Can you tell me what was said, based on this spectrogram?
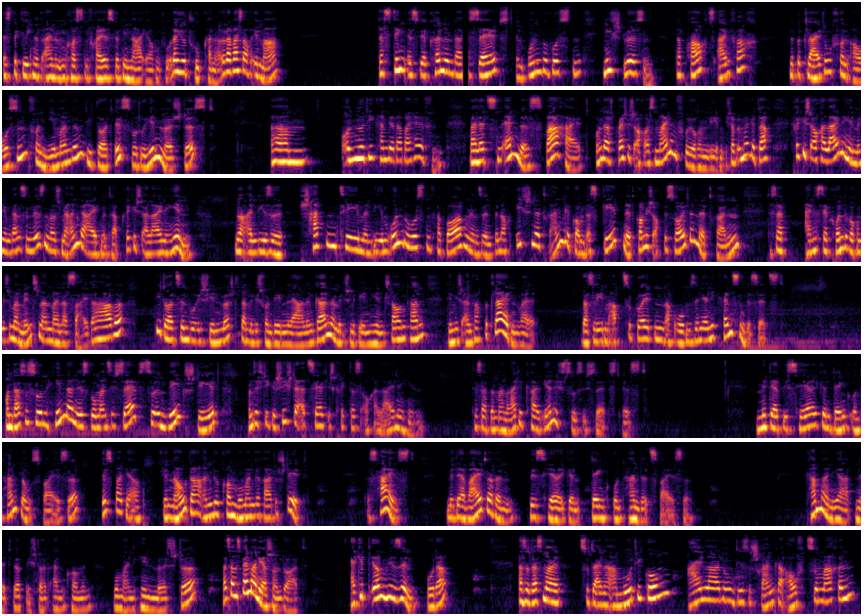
es begegnet einem ein kostenfreies Webinar irgendwo oder YouTube-Kanal oder was auch immer. Das Ding ist, wir können das selbst im Unbewussten nicht lösen. Da braucht es einfach eine Begleitung von außen, von jemandem, die dort ist, wo du hin möchtest. Ähm, und nur die kann dir dabei helfen. Weil letzten Endes Wahrheit, und da spreche ich auch aus meinem früheren Leben, ich habe immer gedacht, kriege ich auch alleine hin mit dem ganzen Wissen, was ich mir angeeignet habe, kriege ich alleine hin. Nur an diese Schattenthemen, die im Unbewussten Verborgenen sind, bin auch ich nicht rangekommen. Das geht nicht, komme ich auch bis heute nicht dran. Deshalb eines der Gründe, warum ich immer Menschen an meiner Seite habe, die dort sind, wo ich hin möchte, damit ich von denen lernen kann, damit ich mit denen hinschauen kann, die mich einfach begleiten, weil das Leben abzugraden, nach oben sind ja nie Grenzen gesetzt. Und das ist so ein Hindernis, wo man sich selbst so im Weg steht und sich die Geschichte erzählt, ich kriege das auch alleine hin. Deshalb, wenn man radikal ehrlich zu sich selbst ist, mit der bisherigen Denk- und Handlungsweise, ist man ja genau da angekommen, wo man gerade steht. Das heißt, mit der weiteren bisherigen Denk- und Handelsweise kann man ja nicht wirklich dort ankommen, wo man hin möchte, weil sonst wäre man ja schon dort. Ergibt irgendwie Sinn, oder? Also das mal zu deiner Ermutigung, Einladung, diese Schranke aufzumachen,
